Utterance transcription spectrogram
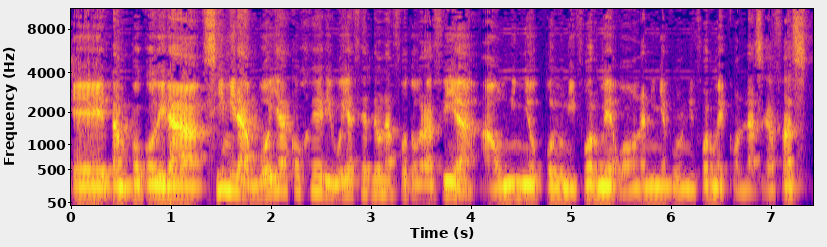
eh, tampoco dirá, sí, mira, voy a coger y voy a hacerle una fotografía a un niño con uniforme o a una niña con uniforme con las gafas,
